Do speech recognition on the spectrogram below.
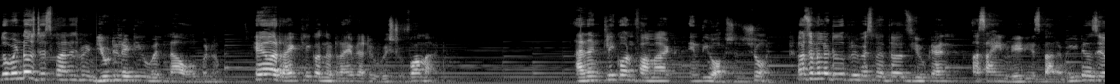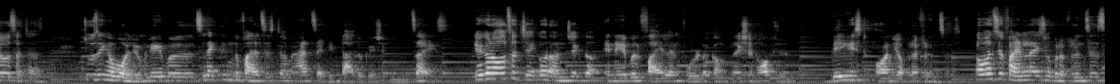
The Windows Disk Management utility will now open up. Here right click on the drive that you wish to format and then click on format in the options shown. Now similar to the previous methods, you can assign various parameters here such as choosing a volume label, selecting the file system and setting the allocation unit size. You can also check or uncheck the enable file and folder compression option based on your preferences. Now once you finalize your preferences,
